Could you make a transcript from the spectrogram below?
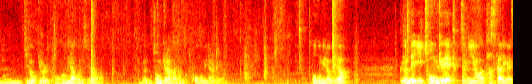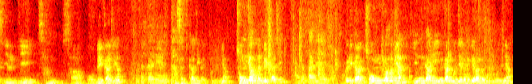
음, 기독교를 복음이라고 하죠. 이건 종교라고 하지 않고 복음이라고요. 복음이라고요. 그런데 이 종교의 특징이요 다섯 가지가 있어요. 1, 2, 3, 4, 5. 몇 가지요? 다섯 가지, 다섯 가지가 있거든요. 종교하면 몇 가지? 다섯 가지, 그러니까 종교하면 인간이 인간 문제를 해결하려고 하는 거거든요.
